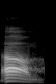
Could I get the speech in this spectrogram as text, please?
Um,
